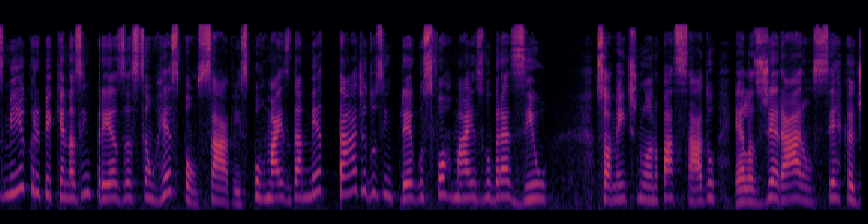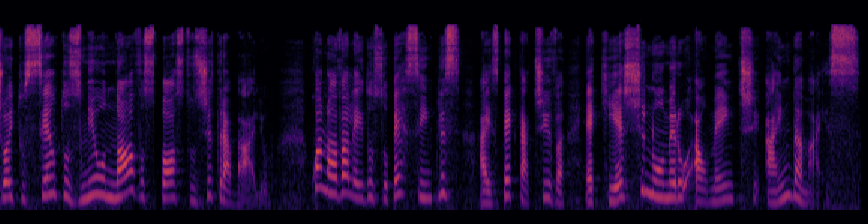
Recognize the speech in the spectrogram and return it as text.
As micro e pequenas empresas são responsáveis por mais da metade dos empregos formais no Brasil. Somente no ano passado, elas geraram cerca de 800 mil novos postos de trabalho. Com a nova lei do Super Simples, a expectativa é que este número aumente ainda mais.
